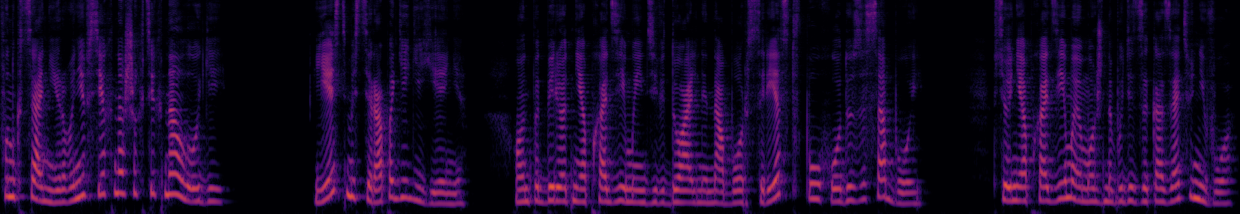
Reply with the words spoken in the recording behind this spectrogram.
функционирования всех наших технологий. Есть мастера по гигиене. Он подберет необходимый индивидуальный набор средств по уходу за собой. Все необходимое можно будет заказать у него.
